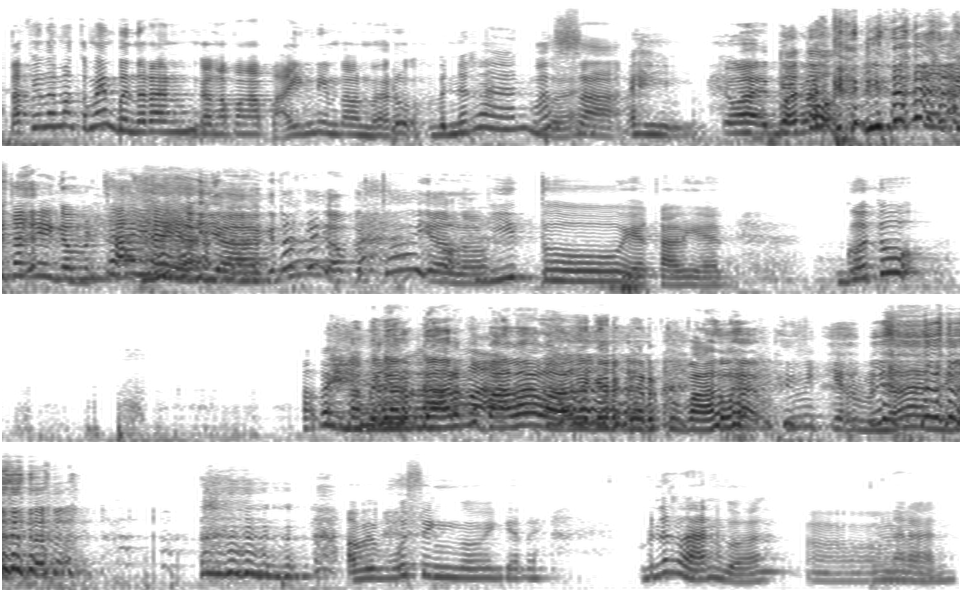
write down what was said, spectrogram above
tapi lu emang kemarin beneran nggak ngapa-ngapain Dim tahun baru? Beneran Masa? eh, wah gue tuh kita kayak gak percaya ya. Iya kita kan nggak percaya loh. gitu ya kalian? Gue tuh apa ya? Sampai garuk-garuk kepala lah sampai garuk-garuk kepala. Mikir beneran nih. Sampai pusing gue mikirnya. Beneran gue beneran.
